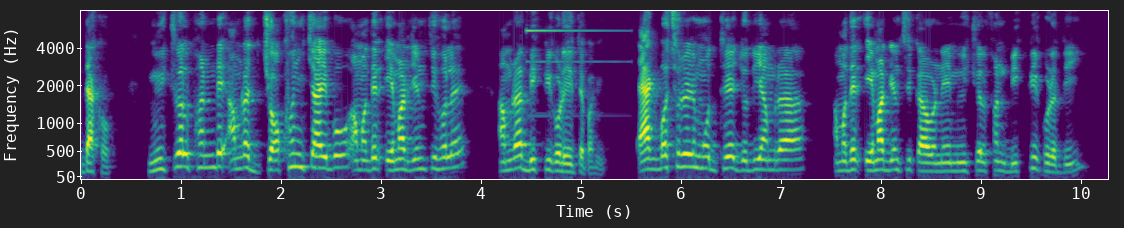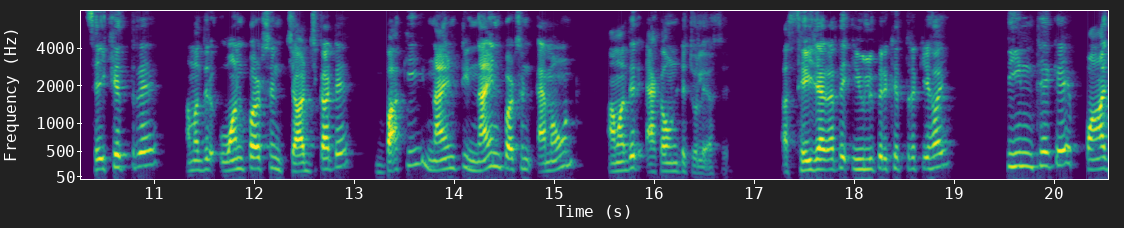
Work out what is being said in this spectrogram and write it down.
দেখো মিউচুয়াল ফান্ডে আমরা যখন চাইব আমাদের এমার্জেন্সি হলে আমরা বিক্রি করে দিতে পারি। এক বছরের মধ্যে যদি আমরা আমাদের এমার্জেন্সির কারণে মিউচুয়াল ফান্ড বিক্রি করে দিই, সেই ক্ষেত্রে আমাদের ওয়ান পার্সেন্ট চার্জ কাটে, বাকি নাইনটি নাইন পার্সেন্ট অ্যামাউন্ট আমাদের অ্যাকাউন্টে চলে আসে। আর সেই জায়গাতে ইউলিপের ক্ষেত্রে কি হয়? তিন থেকে পাঁচ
